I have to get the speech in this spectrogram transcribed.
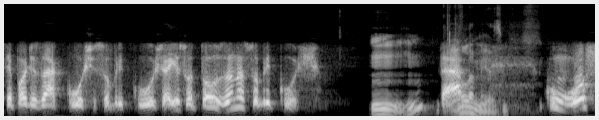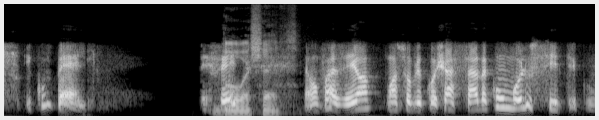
Você pode usar a coxa e sobrecoxa. Aí eu só estou usando a sobrecoxa. Uhum, tá? Ela mesmo. Com osso e com pele. Perfeito? Boa, chefe. Então vamos fazer uma, uma sobrecoxa assada com molho cítrico.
